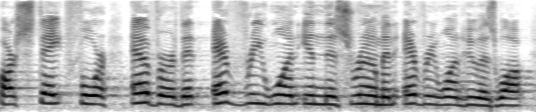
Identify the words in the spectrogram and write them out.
our state forever that everyone in this room and everyone who has walked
